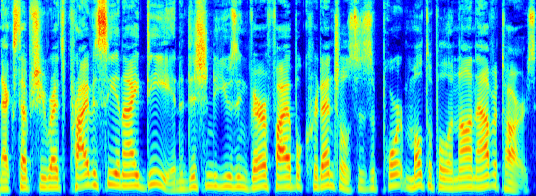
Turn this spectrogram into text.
Next up, she writes privacy and ID, in addition to using verifiable credentials to support multiple Anon avatars,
